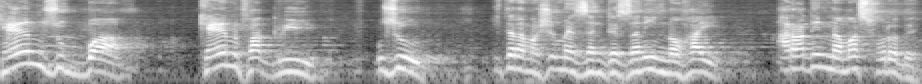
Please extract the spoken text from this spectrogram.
ক্যান জুব্বা? কেন ফাগরি? উজুর ইতারা মাসুর মেজান টেজানি নহাই? আরাদিন নামাজ ফরে দেয়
